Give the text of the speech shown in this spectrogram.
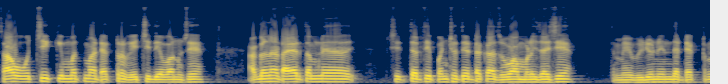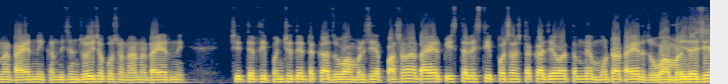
સાવ ઓછી કિંમતમાં ટ્રેક્ટર વેચી દેવાનું છે. આગળના ટાયર તમને સિત્તેરથી પંચોતેર ટકા જોવા મળી જાય છે. તમે વિડીયોની અંદર ટ્રેક્ટરના ટાયરની કન્ડિશન જોઈ શકો છો, નાના ટાયરની સિત્તેરથી પંચોતેર ટકા જોવા મળશે. પાછળના ટાયર પિસ્તાલીસથી પચાસ ટકા જેવા તમને મોટા ટાયર જોવા મળી જાય છે.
